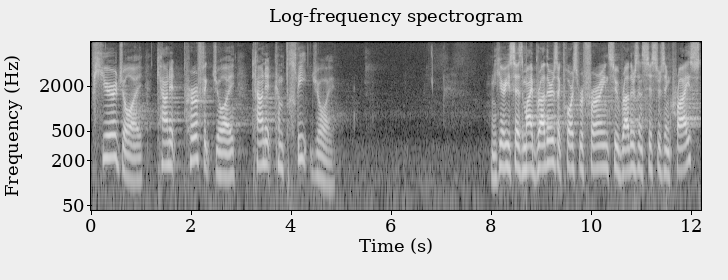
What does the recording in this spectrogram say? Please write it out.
pure joy, count it perfect joy, count it complete joy. And here he says, My brothers, of course, referring to brothers and sisters in Christ,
